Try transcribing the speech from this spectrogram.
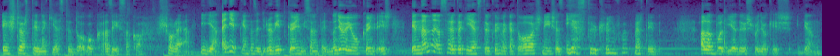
és történnek ijesztő dolgok az éjszaka során. Igen, egyébként ez egy rövid könyv, viszont egy nagyon jó könyv, és én nem nagyon szeretek ijesztő könyveket olvasni, és ez ijesztő könyv volt, mert én alapból ijedős vagyok, és igen,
